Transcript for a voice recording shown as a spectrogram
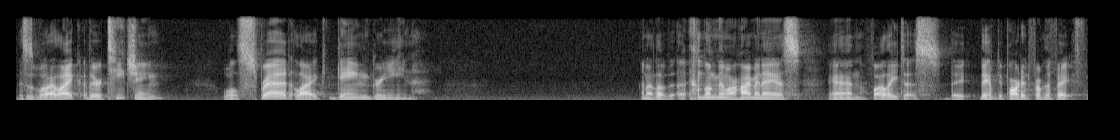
This is what I like. Their teaching will spread like gangrene. And I love that. Uh, among them are Hymenaeus and Philetus. They, they have departed from the faith.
